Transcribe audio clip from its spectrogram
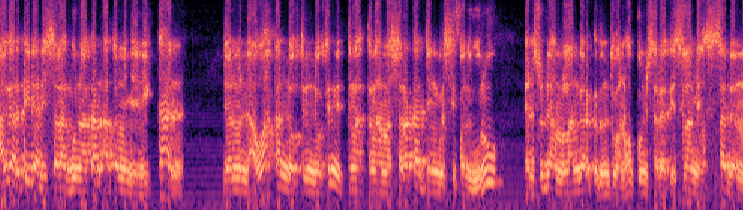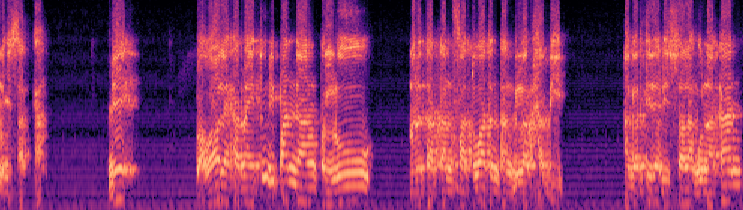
agar tidak disalahgunakan atau menjadikan dan mendakwahkan doktrin-doktrin di tengah-tengah masyarakat yang bersifat guru dan sudah melanggar ketentuan hukum syariat Islam yang sesat dan menyesatkan. D. Bahwa oleh karena itu dipandang perlu menetapkan fatwa tentang gelar Habib agar tidak disalahgunakan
